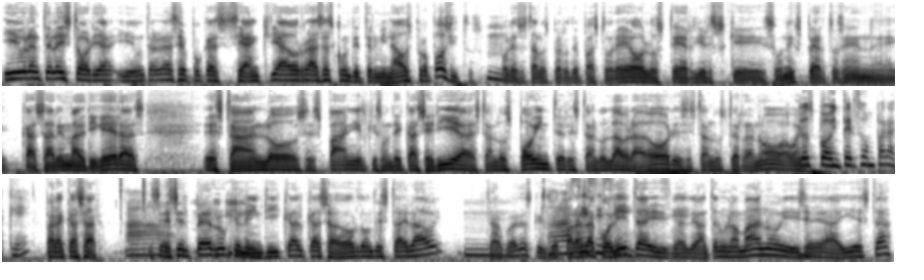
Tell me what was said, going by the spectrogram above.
Y durante la historia y durante las épocas se han criado razas con determinados propósitos. Mm. Por eso están los perros de pastoreo, los terriers que son expertos en eh, cazar en madrigueras, están los spaniel que son de cacería, están los pointer, están los labradores, están los terranova. Bueno, ¿Los pointers son para qué? para cazar. Ah. Es- el perro que le indica al cazador dónde está el ave. Mm. ¿Te acuerdas? Que Ah, paran sí, la sí, colita sí, y levantan una mano y dice, ahí está,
